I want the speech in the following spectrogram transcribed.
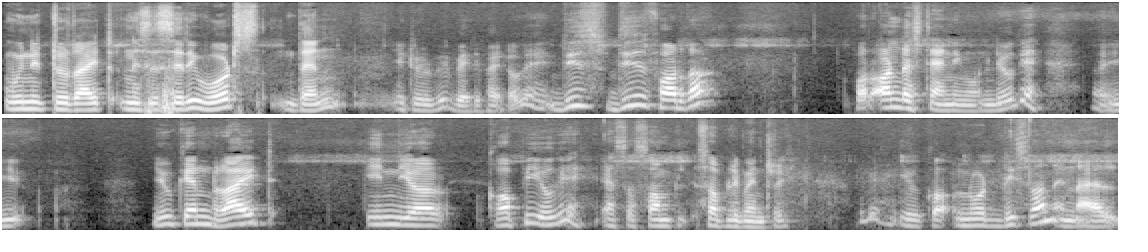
we need to write necessary words then it will be verified okay? This this is for the for understanding only okay? Uh, you, you can write in your copy okay as a supplementary okay? You note this one and i'll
